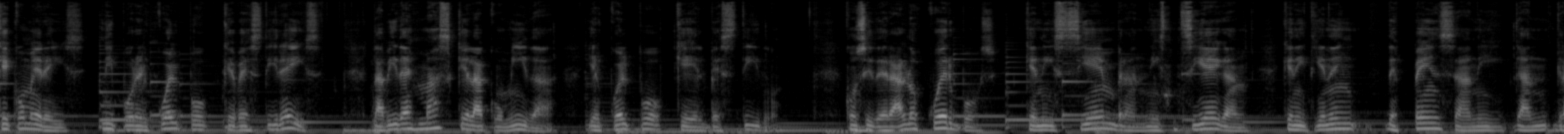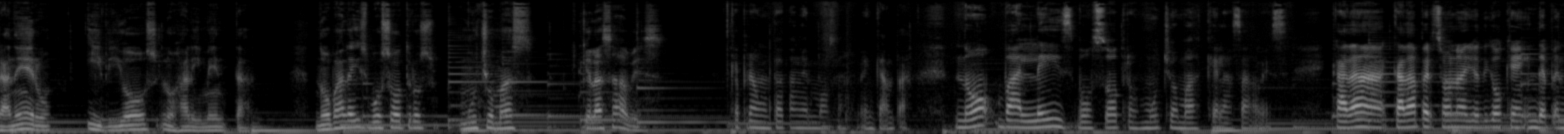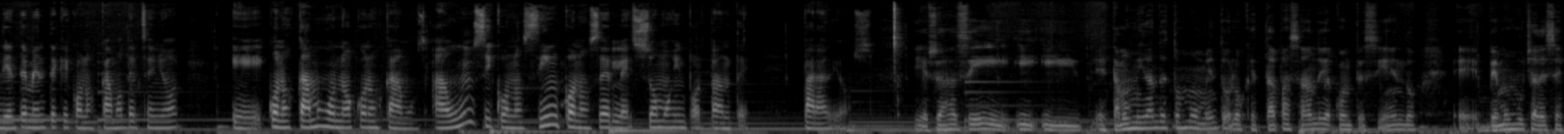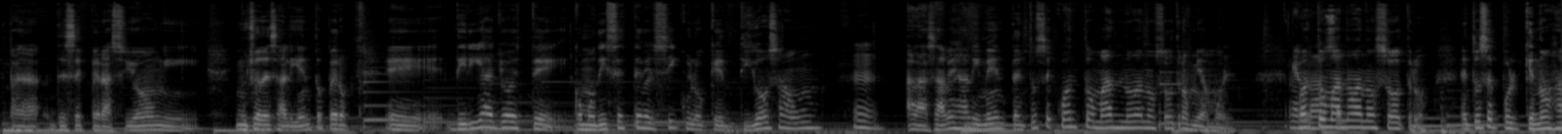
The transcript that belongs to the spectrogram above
que comeréis, ni por el cuerpo que vestiréis. La vida es más que la comida, y el cuerpo que el vestido. Considerad los cuervos que ni siembran, ni ciegan, que ni tienen despensa ni granero, y Dios los alimenta. ¿No valéis vosotros mucho más que las aves? Qué pregunta tan hermosa, me encanta. No valéis vosotros mucho más que las aves. Cada, cada persona, yo digo que independientemente que conozcamos del Señor, eh, conozcamos o no conozcamos, aun si sin conocerle somos importantes para Dios. Y eso es así. Y, estamos mirando estos momentos, lo que está pasando y aconteciendo. Eh, vemos mucha desesperación y mucho desaliento. Pero eh, diría yo, este, como dice este versículo, que Dios aún mm. a las aves alimenta. Entonces, ¿cuánto más no a nosotros, mi amor? ¿Cuánto más no a nosotros? Entonces, ¿por qué nos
